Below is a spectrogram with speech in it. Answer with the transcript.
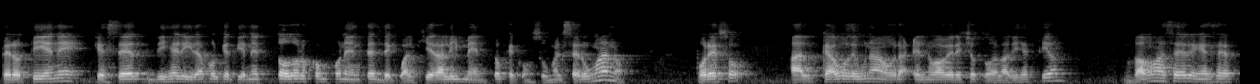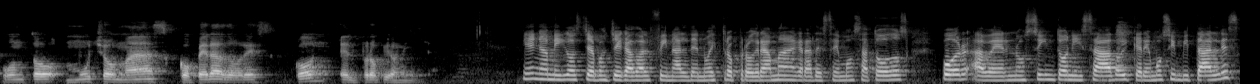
pero tiene que ser digerida porque tiene todos los componentes de cualquier alimento que consume el ser humano. Por eso, al cabo de una hora, él no va a haber hecho toda la digestión. Vamos a ser en ese punto mucho más cooperadores con el propio niño. Bien amigos, ya hemos llegado al final de nuestro programa. Agradecemos a todos por habernos sintonizado y queremos invitarles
